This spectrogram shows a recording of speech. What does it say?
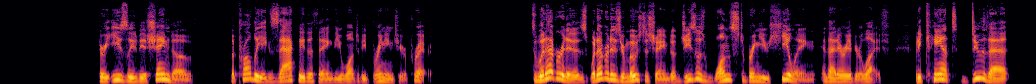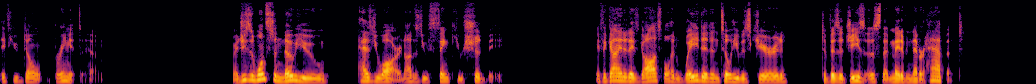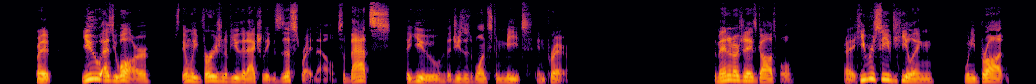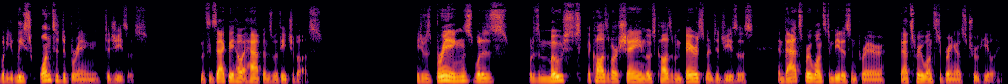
Very easily to be ashamed of, but probably exactly the thing that you want to be bringing to your prayer. So, whatever it is, whatever it is you're most ashamed of, Jesus wants to bring you healing in that area of your life. But he can't do that if you don't bring it to him. Right? Jesus wants to know you as you are, not as you think you should be. If the guy in today's gospel had waited until he was cured to visit Jesus, that may have never happened. Right? You as you are, it's the only version of you that actually exists right now. So that's the you that Jesus wants to meet in prayer. The man in our today's gospel, right, he received healing when he brought what he least wanted to bring to Jesus. That's exactly how it happens with each of us. Each of us brings what is what is most the cause of our shame, most cause of embarrassment to Jesus, and that's where he wants to meet us in prayer. That's where he wants to bring us true healing.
